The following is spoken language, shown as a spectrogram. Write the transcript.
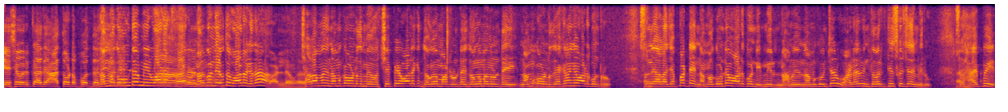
చేసే వరకు అది ఆ తోట పోద్దని నమ్మకం ఉంటే మీరు వాడాలి ఆ, సార్ నమ్మకం లేకపోతే వాడరు కదా. చాలా మంది నమ్మకం ఉండదు. మేము చెప్పే వాళ్ళకి దొంగ మాటలు ఉంటాయి దొంగ మంది ఉంటాయి. నమ్మకం ఉండదు. ఎకరానికి వాడుకుంటారు. సో నేను అలా చెప్పట్టే నమ్మకం ఉంటే వాడుకోండి. మీరు నమ్మకం ఉంచారు వాడారు ఇంతవరకు తీసుకొచ్చారు మీరు. సో హ్యాపీ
